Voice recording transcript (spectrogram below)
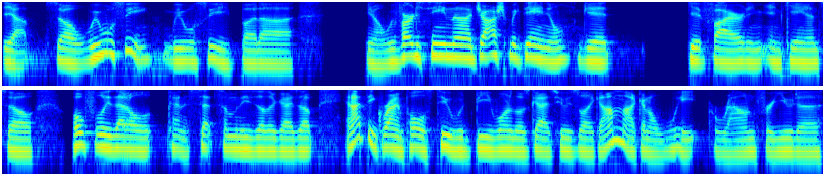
Yeah. So we will see. We will see. But uh, you know, we've already seen uh, Josh McDaniel get get fired in, in can. So hopefully that'll kind of set some of these other guys up. And I think Ryan Poles too would be one of those guys who's like, I'm not gonna wait around for you to,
